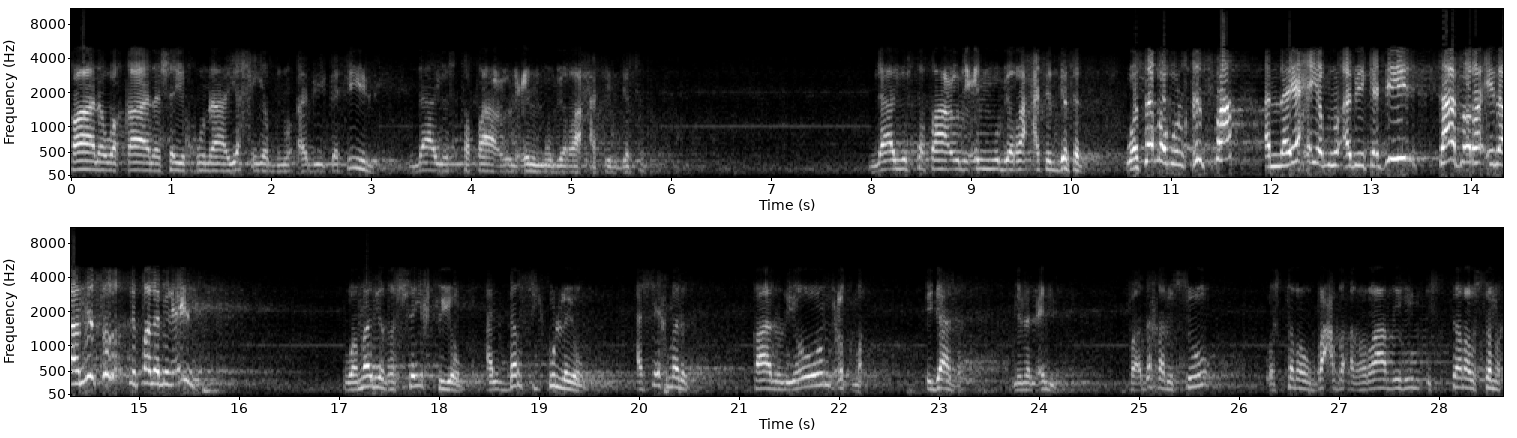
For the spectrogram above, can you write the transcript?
قال وقال شيخنا يحيى بن أبي كثير لا يستطاع العلم براحة الجسد. لا يستطاع العلم براحة الجسد. وسبب القصة أن يحيى بن أبي كثير سافر إلى مصر لطلب العلم. ومرض الشيخ في يوم الدرس كل يوم. الشيخ مرض. قالوا اليوم عطلة إجازة من العلم فدخلوا السوق واشتروا بعض أغراضهم اشتروا سمك.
